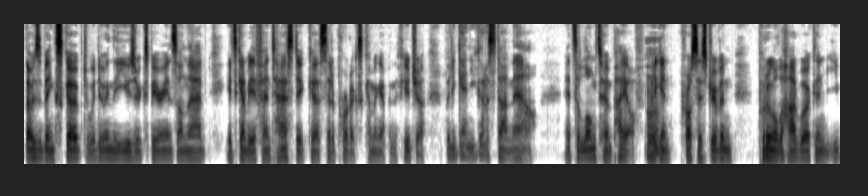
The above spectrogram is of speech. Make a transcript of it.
Those are being scoped. We're doing the user experience on that. It's going to be a fantastic uh, set of products coming up in the future. But again, you've got to start now it's a long term payoff. Mm. But again, process driven, putting all the hard work and you,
